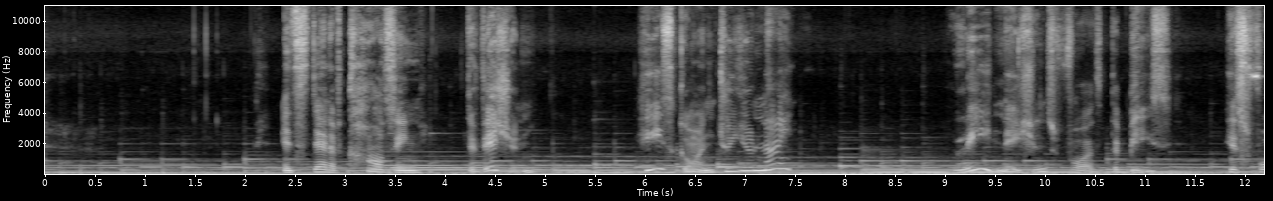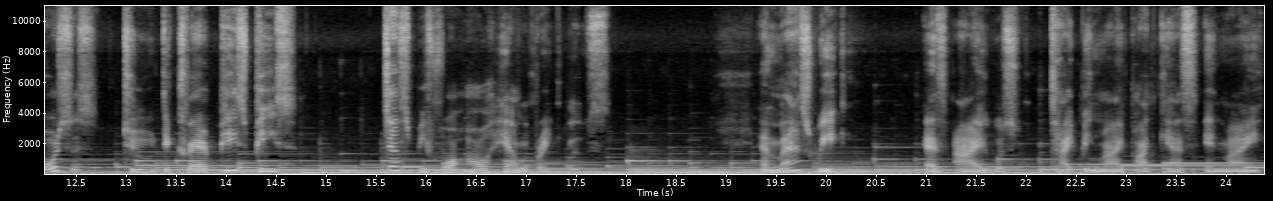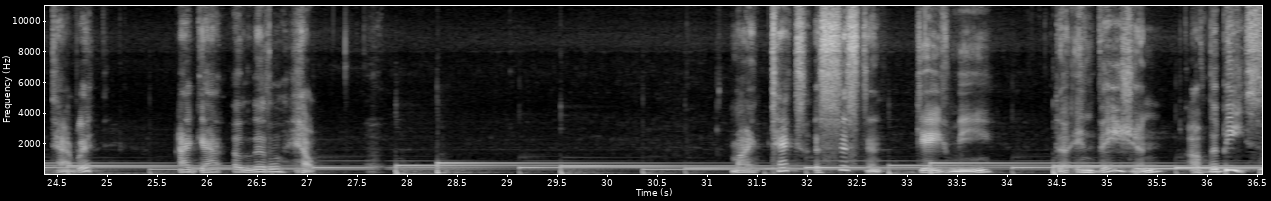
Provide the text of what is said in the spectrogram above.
instead of causing division, he's going to unite, lead nations for the beast, his forces to declare peace, peace, just before all hell breaks loose. And last week, as I was typing my podcast in my tablet, I got a little help. My text assistant gave me the invasion of the beast.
